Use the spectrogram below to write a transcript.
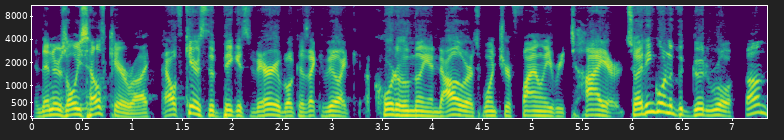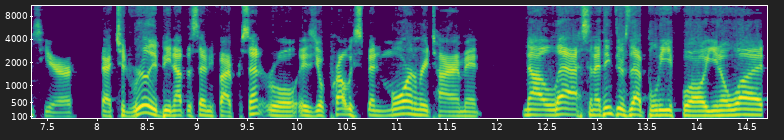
And then there's always healthcare, right? Healthcare is the biggest variable because that could be like a quarter of a million dollars once you're finally retired. So I think one of the good rule of thumbs here that should really be not the 75% rule is you'll probably spend more in retirement, not less. And I think there's that belief, well, you know what?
